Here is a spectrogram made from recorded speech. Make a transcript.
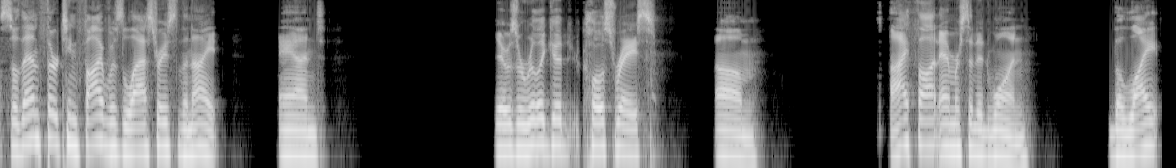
So then thirteen five was the last race of the night, and it was a really good close race. Um, I thought Emerson had won. The light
